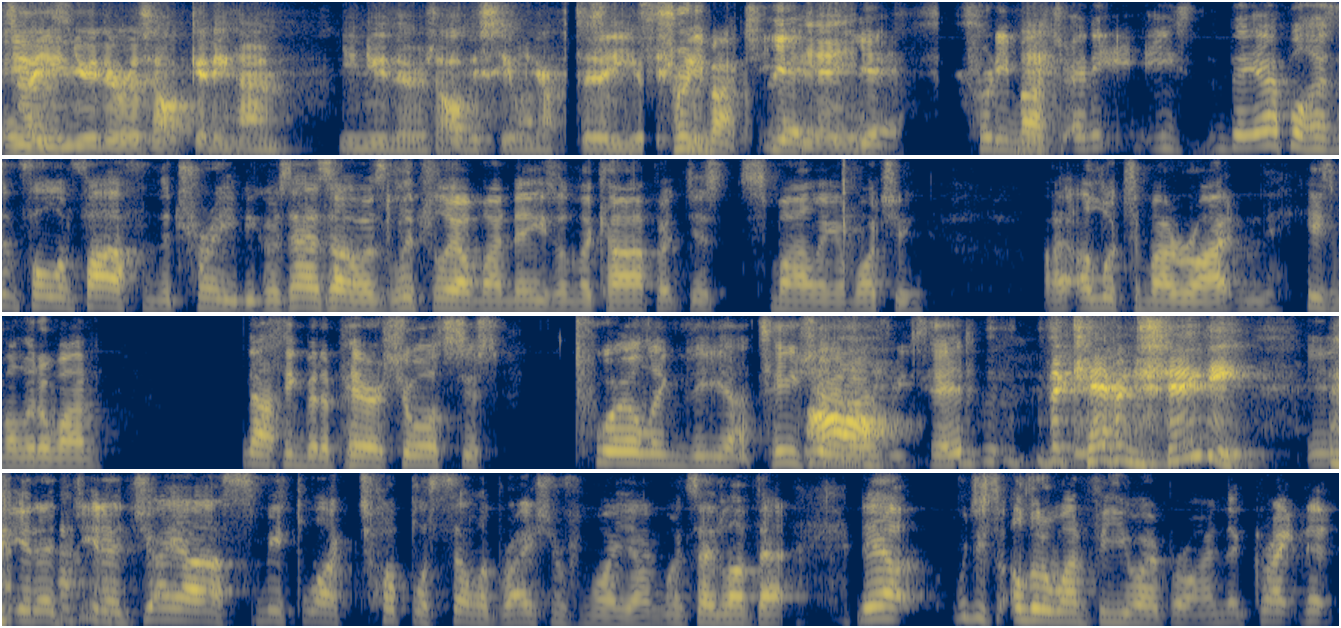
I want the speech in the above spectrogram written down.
he So was- you knew the result getting home. You knew there was obviously when you're up thirty. You're pretty much yeah yeah, yeah. pretty Yeah. much and he, he's, the apple hasn't fallen far from the tree because as i was literally on my knees on the carpet just smiling and watching i, I looked to my right and here's my little one nothing but a pair of shorts just twirling the uh, t-shirt Oh. over his head The Kevin Sheedy. in, in a in a J.R. Smith like topless celebration for my young ones. They love that. Now, just a little one for you, O'Brien. The great net,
